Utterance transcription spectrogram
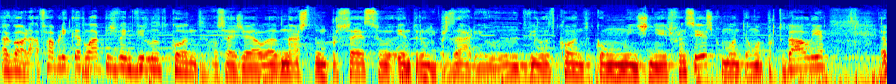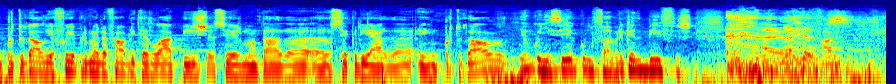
Agora, a fábrica de lápis vem de Vila de Conde, ou seja, ela nasce de um processo entre um empresário de Vila de Conde com um engenheiro francês que montam a Portugália. A Portugália foi a primeira fábrica de lápis a ser montada, a ser criada em Portugal. Eu conhecia como fábrica de bifes.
